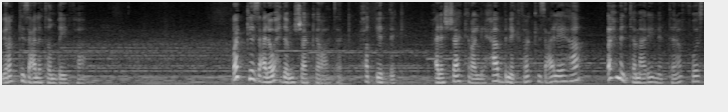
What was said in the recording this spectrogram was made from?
ويركز على تنظيفها. ركز على واحدة من شاكراتك. حط يدك على الشاكرة اللي حاب إنك تركز عليها. اعمل تمارين للتنفس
